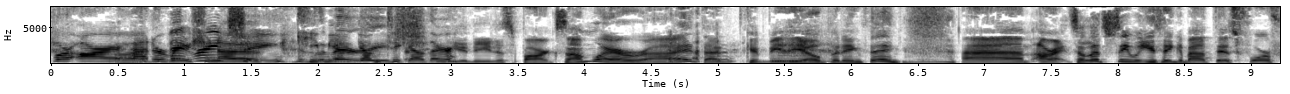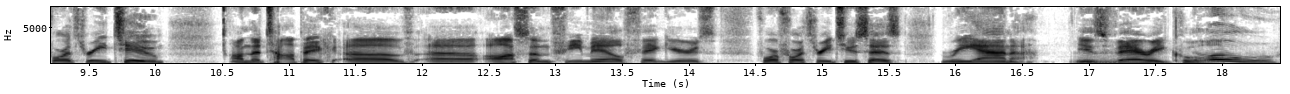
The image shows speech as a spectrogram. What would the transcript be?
For our Oh, that's a bit adoration reaching. of That's Kim a Young Young together. You need a spark somewhere, right? That could be the opening thing. Um, all right, so let's see what you think about this. 4432 on the topic of uh, awesome female figures. 4432 says Rihanna is very cool. Oh,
